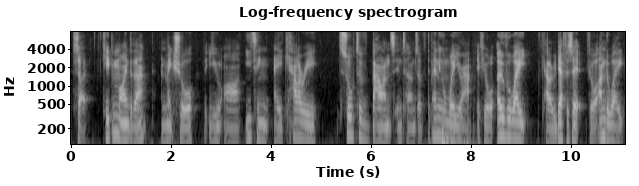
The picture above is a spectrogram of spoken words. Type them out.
So, keep in mind that and make sure that you are eating a calorie sort of balance in terms of depending on where you're at. If you're overweight, calorie deficit, if you're underweight,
